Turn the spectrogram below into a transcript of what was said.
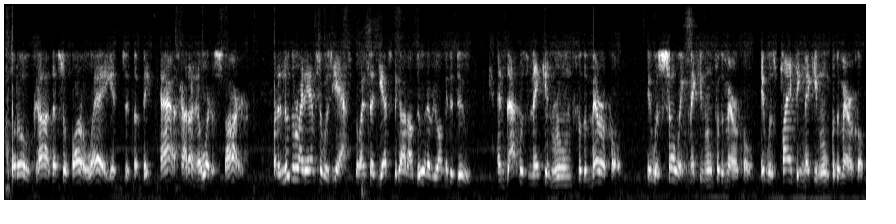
Thought, oh, God, that's so far away. It's, it's a big task. I don't know where to start. But I knew the right answer was yes. So I said yes to God. I'll do whatever you want me to do. And that was making room for the miracle. It was sowing, making room for the miracle. It was planting, making room for the miracle.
